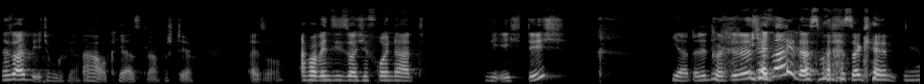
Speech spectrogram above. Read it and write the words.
Na, so alt wie ich ungefähr. Ah, okay, alles klar, verstehe. Also. Aber wenn sie solche Freunde hat, wie ich dich, Ja, dann hätte könnte das Ich ja hätte- sein, dass man das erkennt. Ja,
